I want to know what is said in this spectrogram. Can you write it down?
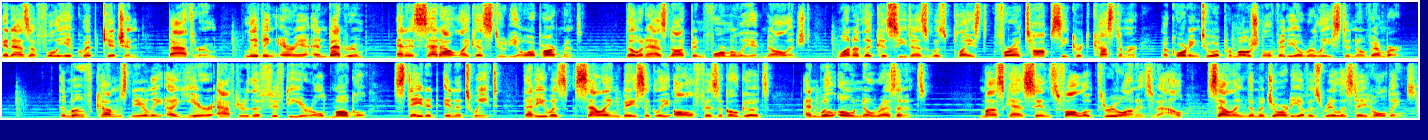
It has a fully equipped kitchen, bathroom, living area, and bedroom, and is set out like a studio apartment. Though it has not been formally acknowledged, one of the casitas was placed for a top secret customer, according to a promotional video released in November. The move comes nearly a year after the 50 year old mogul stated in a tweet that he was selling basically all physical goods and will own no residence. Musk has since followed through on his vow, selling the majority of his real estate holdings.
